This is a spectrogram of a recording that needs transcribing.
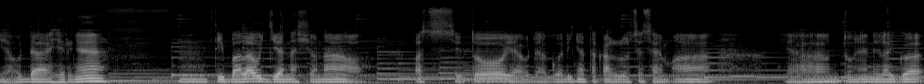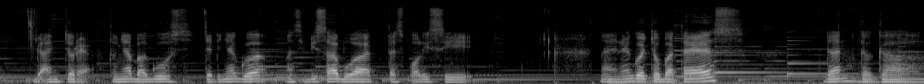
ya udah akhirnya hmm, tibalah ujian nasional. Pas itu ya udah gue dinyatakan lulus SMA ya untungnya nilai gue gak hancur ya. Untungnya bagus. Jadinya gue masih bisa buat tes polisi. Nah akhirnya gue coba tes dan gagal.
